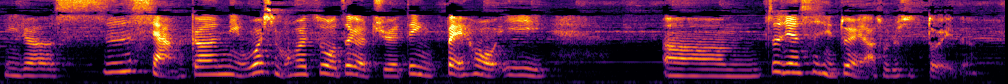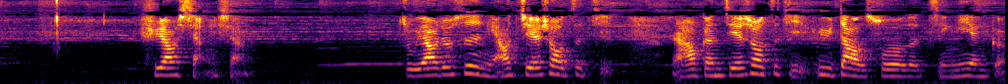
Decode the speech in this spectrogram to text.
你的思想，跟你为什么会做这个决定背后意义，嗯，这件事情对你来说就是对的。需要想一想，主要就是你要接受自己，然后跟接受自己遇到所有的经验跟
